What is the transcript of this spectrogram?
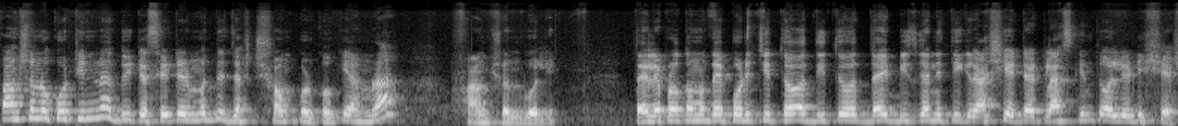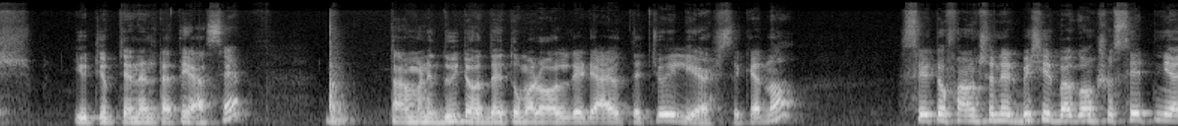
ফাংশনও কঠিন না, দুইটা সেটের মধ্যে জাস্ট সম্পর্ককে আমরা ফাংশন বলি। তাইলে প্রথম অধ্যায় পরিচিত, দ্বিতীয় অধ্যায় বীজগাণিতিক রাশি এটার ক্লাস কিন্তু অলরেডি শেষ। ইউটিউব চ্যানেলটাতে আছে। তার মানে দুইটা অধ্যায় তোমার অলরেডি আয়ত্তে চলে আসছে। কেন? সেট ও ফাংশনের বেশিরভাগ অংশ সেট নিয়ে,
